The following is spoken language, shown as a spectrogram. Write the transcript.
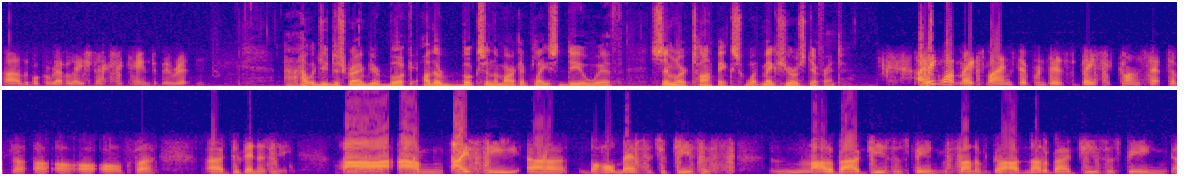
uh, the book of Revelation actually came to be written. Uh, How would you describe your book? Other books in the marketplace deal with similar topics. What makes yours different? I think what makes mine different is the basic concept of uh, of uh, uh, divinity. Uh, um, I see uh, the whole message of Jesus not about Jesus being the Son of God, not about Jesus being uh,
